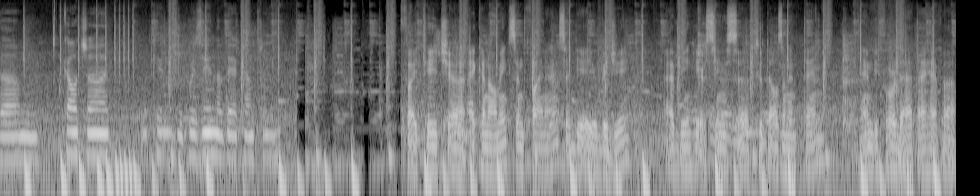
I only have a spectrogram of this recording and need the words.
the um, culture, the cuisine of their country. I teach uh, economics and finance at the AUBG. I've been here since uh, 2010 and before that I have a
